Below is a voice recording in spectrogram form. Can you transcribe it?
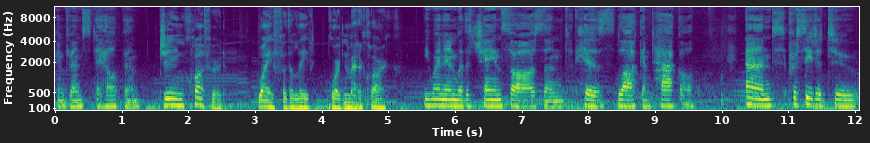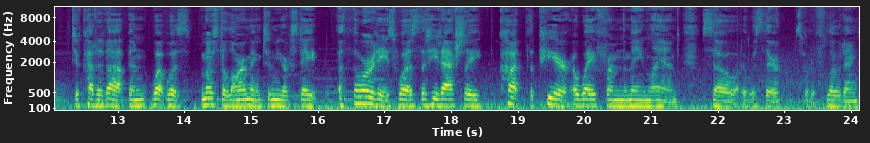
convinced to help him. Jane Crawford, wife of the late Gordon Matta Clark. He went in with his chainsaws and his block and tackle and proceeded to to cut it up. And what was most alarming to New York State authorities was that he'd actually cut the pier away from the mainland. So it was there sort of floating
